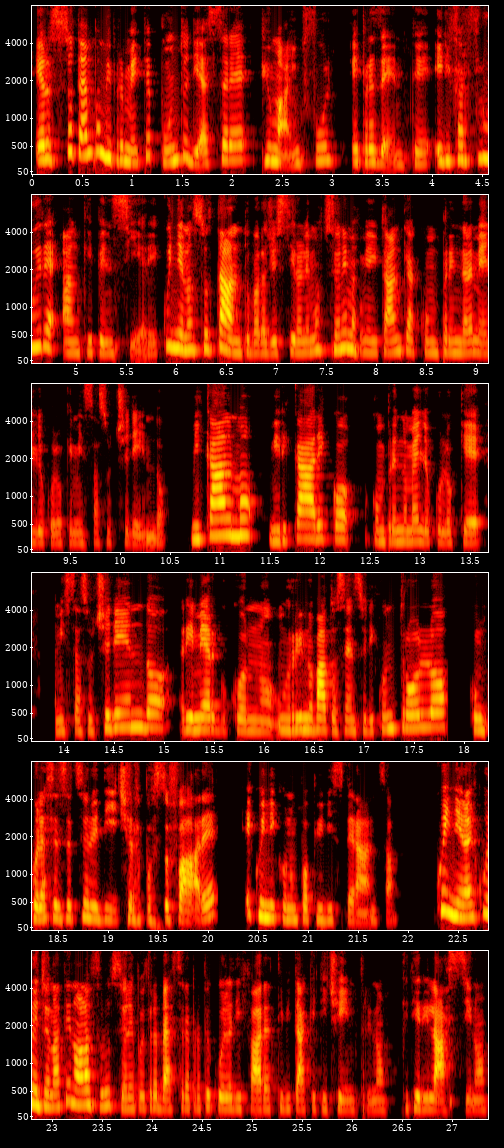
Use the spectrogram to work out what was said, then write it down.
e allo stesso tempo mi permette appunto di essere più mindful e presente e di far fluire anche i pensieri. Quindi non soltanto vado a gestire le emozioni, ma mi aiuta anche a comprendere meglio quello che mi sta succedendo. Mi calmo, mi ricarico, comprendo meglio quello che mi sta succedendo, riemergo con un rinnovato senso di controllo, con quella sensazione di ce la posso fare e quindi con un po' più di speranza. Quindi in alcune giornate no, la soluzione potrebbe essere proprio quella di fare attività che ti centrino, che ti rilassino,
